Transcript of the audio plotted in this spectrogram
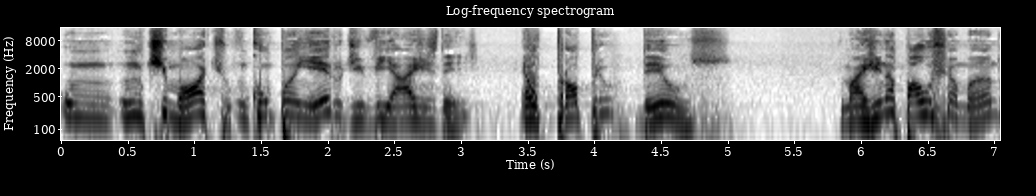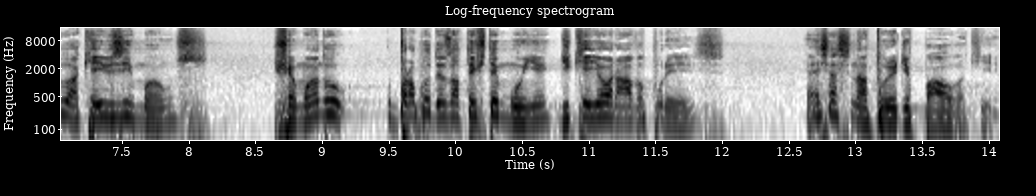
um, um Timóteo, um companheiro de viagens dele. É o próprio Deus. Imagina Paulo chamando aqueles irmãos, chamando o próprio Deus a testemunha de que ele orava por eles. Essa é a assinatura de Paulo aqui.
